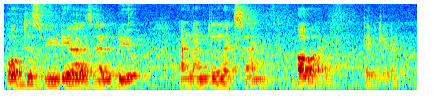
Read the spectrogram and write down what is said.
Hope this video has helped you and until next time, bye bye. Take care.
